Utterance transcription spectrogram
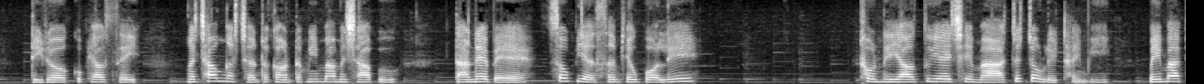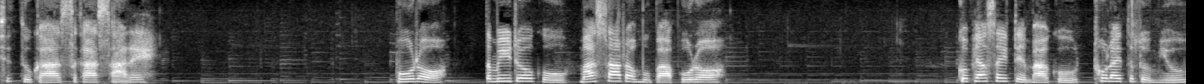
။ဒီတော့ကိုဖြောက်စိတ်ငချောက်ငချန်တကောင်တမိမမရှာဘူး။ဒါနဲ့ပဲစုပ်ပြန်ဆန်ပြုတ်ပေါ်လေ။ ထိုနှစ်ယောက်သူ့ရဲ့ချိန်မှာကြွကြုတ်လေးထိုင်ပြီးမိမဖြစ်သူကစကားစားတယ်။ဘိုးတော်သမီးတို့ကိုမဆားတော်မူပါဘိုးတော်ကိုဖြောက်စိတ်တင်ပါကို ထိုးလိုက်သလိုမျိုး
